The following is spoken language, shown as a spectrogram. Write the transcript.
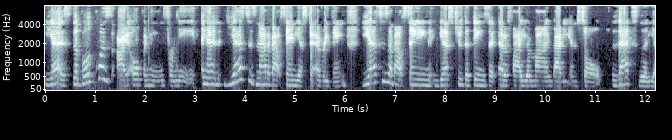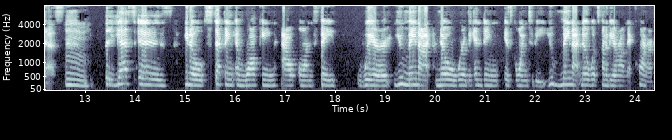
Yes, the book was eye opening for me. And yes is not about saying yes to everything. Yes is about saying yes to the things that edify your mind, body, and soul. That's the yes. Mm. The yes is, you know, stepping and walking out on faith where you may not know where the ending is going to be. You may not know what's going to be around that corner,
